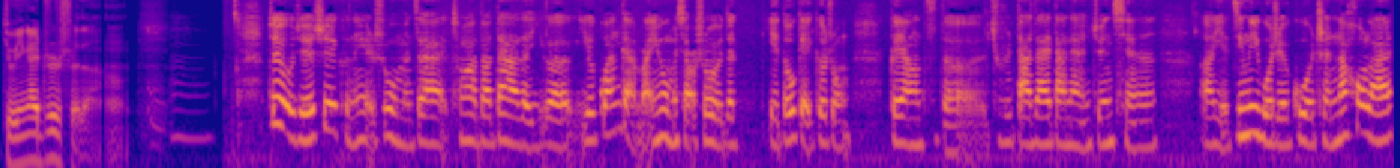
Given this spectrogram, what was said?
就应该支持的。嗯，对，我觉得这可能也是我们在从小到大的一个一个观感吧，因为我们小时候有的也都给各种各样子的，就是大灾大难捐钱，呃，也经历过这个过程。那后来。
